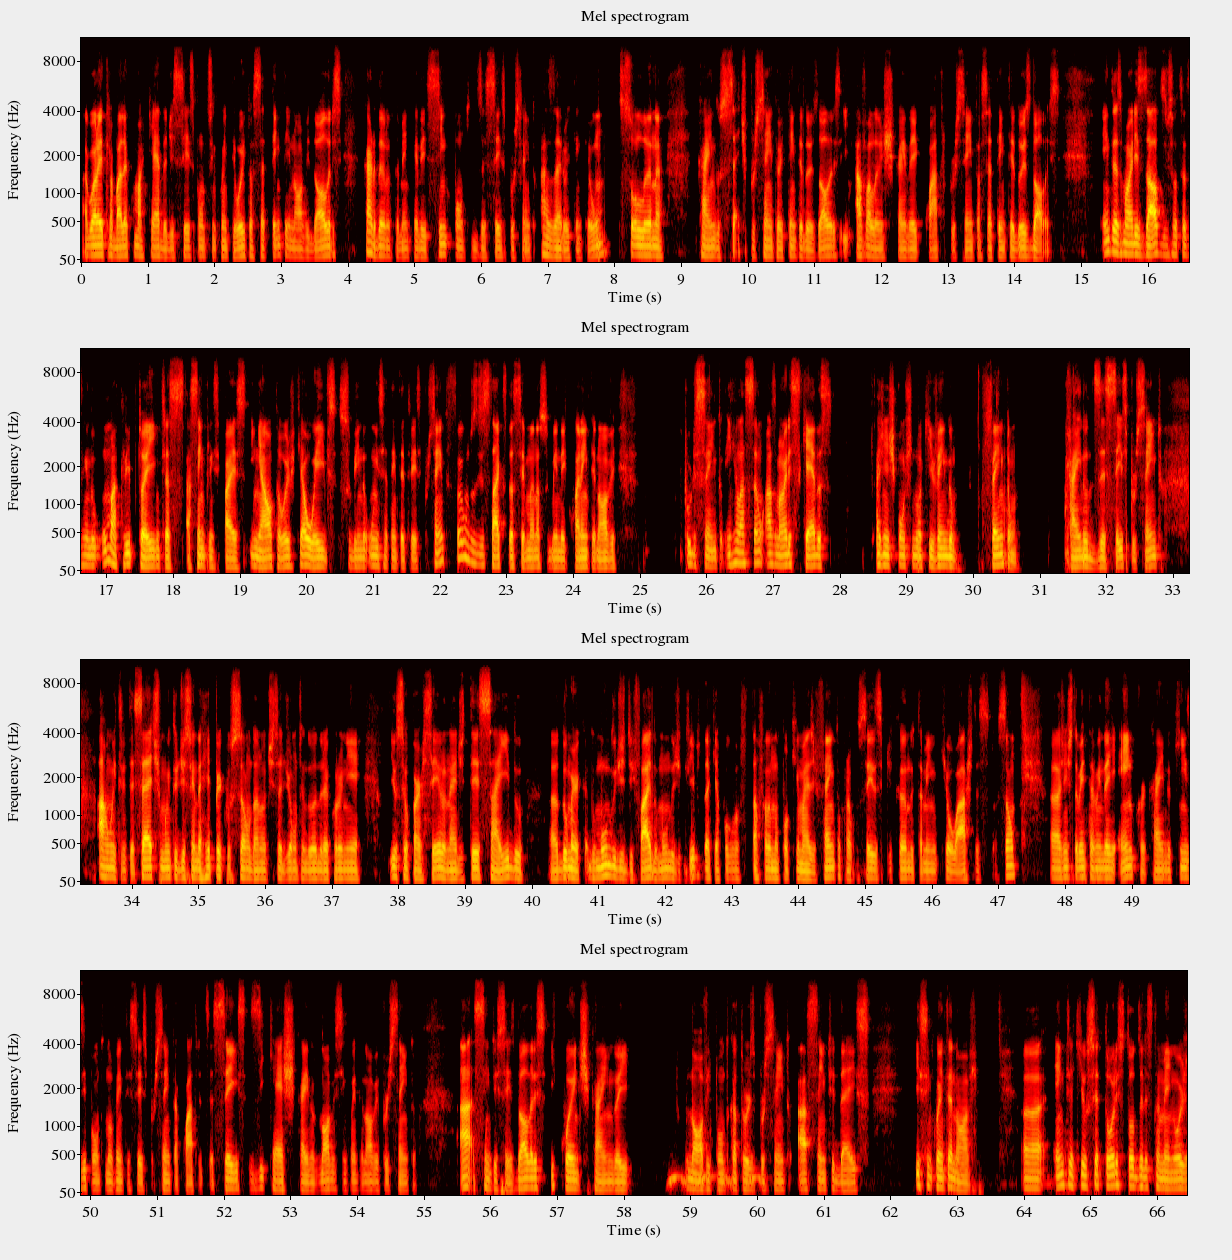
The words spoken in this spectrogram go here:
Agora aí trabalha com uma queda de 6,58 a 79 dólares. Cardano também caindo 5,16% a 0,81. Solana caindo 7% a 82 dólares. E Avalanche caindo aí 4% a 72 dólares. Entre as maiores altas, a só está tendo uma cripto aí entre as, as 100 principais em alta hoje, que é o Waves, subindo 1,73%. Foi um dos destaques da semana, subindo aí 49%. Em relação às maiores quedas, a gente continua aqui vendo Phantom caindo 16% a 1,37. Muito disso ainda é repercussão da notícia de ontem do André Coronier e o seu parceiro, né, de ter saído uh, do, do mundo de DeFi, do mundo de cripto. Daqui a pouco vou estar falando um pouquinho mais de Phantom para vocês, explicando também o que eu acho dessa situação. Uh, a gente também está vendo aí Anchor caindo 15,96% a 4,16, Zcash caindo 9,59% a 106 dólares e Quant caindo aí 9,14% a 110,59. Uh, entre aqui os setores, todos eles também hoje.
